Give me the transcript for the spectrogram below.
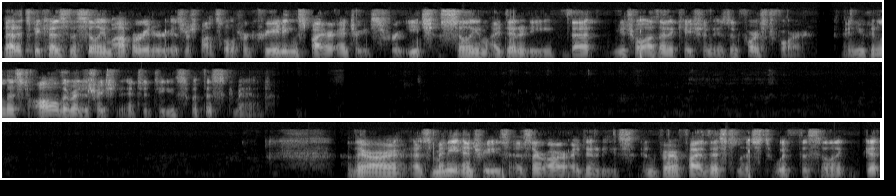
That is because the Cilium operator is responsible for creating Spire entries for each Cilium identity that mutual authentication is enforced for. And you can list all the registration entities with this command. There are as many entries as there are identities, and verify this list with the Cilium get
